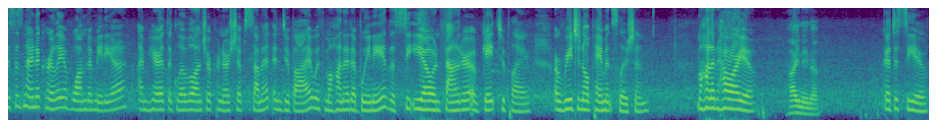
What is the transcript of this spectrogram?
This is Nina Curley of WAMDA Media. I'm here at the Global Entrepreneurship Summit in Dubai with Mohamed Abouini, the CEO and founder of Gate2Play, a regional payment solution. Mohamed, how are you? Hi, Nina. Good to see you.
